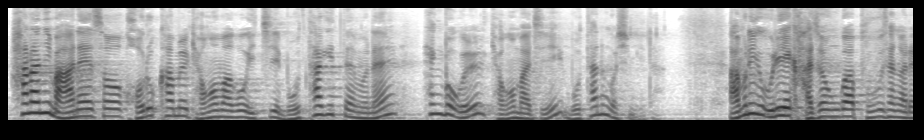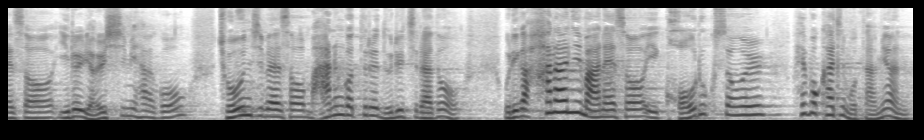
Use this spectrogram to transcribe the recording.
하나님 안에서 거룩함을 경험하고 있지 못하기 때문에 행복을 경험하지 못하는 것입니다. 아무리 우리의 가정과 부부 생활에서 일을 열심히 하고 좋은 집에서 많은 것들을 누릴지라도 우리가 하나님 안에서 이 거룩성을 회복하지 못하면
